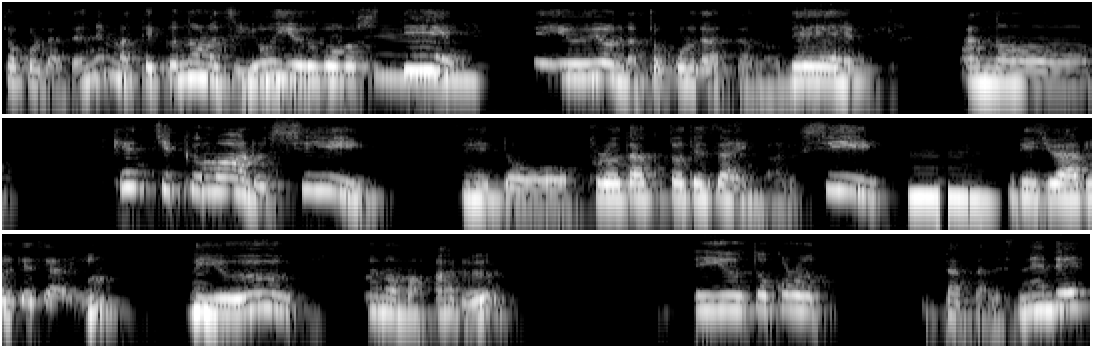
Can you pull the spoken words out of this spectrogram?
ところだったよね、まあ、テクノロジーを融合してっていうようなところだったのであの建築もあるし、えーと、プロダクトデザインもあるし、ビジュアルデザインっていうのもあるっていうところだったんですね。で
